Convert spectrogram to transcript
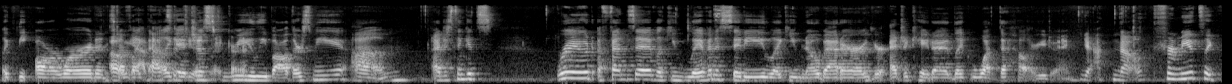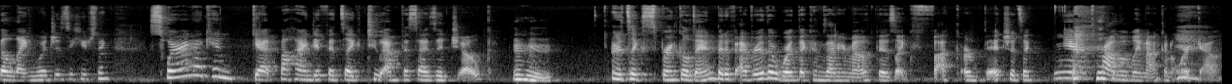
like the R word and Oh, stuff yeah, like that. Like it just breaker. really bothers me. Um, I just think it's rude, offensive. Like you live in a city, like you know better, you're educated. Like what the hell are you doing? Yeah, no. For me, it's like the language is a huge thing. Swearing, I can get behind if it's like to emphasize a joke Mm-hmm. or it's like sprinkled in. But if every other word that comes out of your mouth is like fuck or bitch, it's like yeah, it's probably not going to work out.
